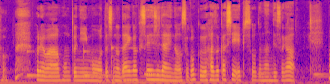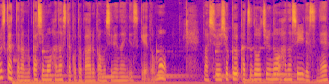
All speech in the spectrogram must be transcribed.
これは本当にもう私の大学生時代のすごく恥ずかしいエピソードなんですがもしかしたら昔も話したことがあるかもしれないんですけれども、まあ、就職活動中の話ですね。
